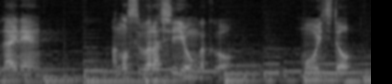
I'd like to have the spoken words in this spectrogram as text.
来年あの素晴らしい音楽をもう一度。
